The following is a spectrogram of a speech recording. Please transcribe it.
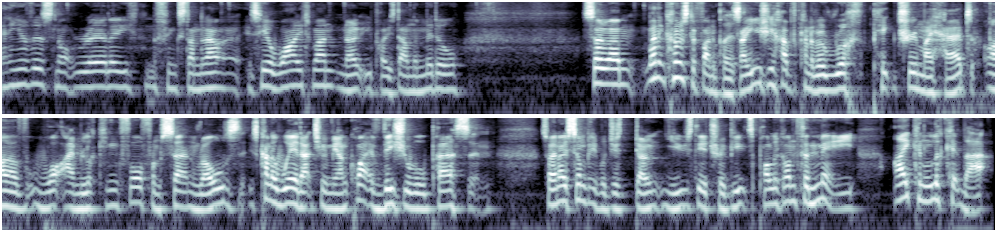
Any others? Not really. Nothing standing out. Is he a wide man? No, he plays down the middle. So um, when it comes to finding players, I usually have kind of a rough picture in my head of what I'm looking for from certain roles. It's kind of weird actually me. I'm quite a visual person. So I know some people just don't use the attributes polygon. For me, I can look at that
